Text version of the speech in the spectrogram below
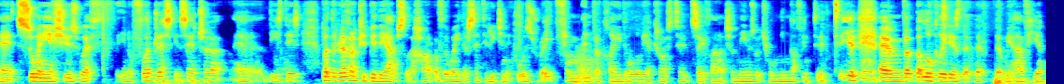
Uh, so many issues with you know flood risk, etc. Uh, these days, but the river could be the absolute heart of the wider city region. It goes right from Inverclyde all the way across to South Lanarkshire, names which will mean nothing to, to you, um, but but local areas that, that, that we have here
